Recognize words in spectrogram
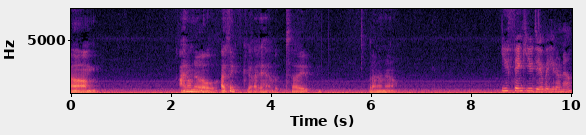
Um, I don't know. I think I have a type, but I don't know. You think you do, but you don't know?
